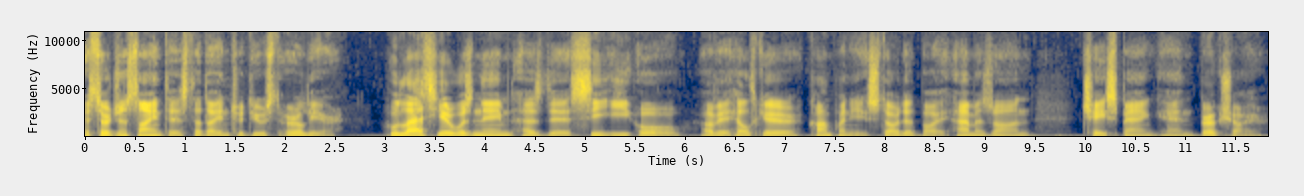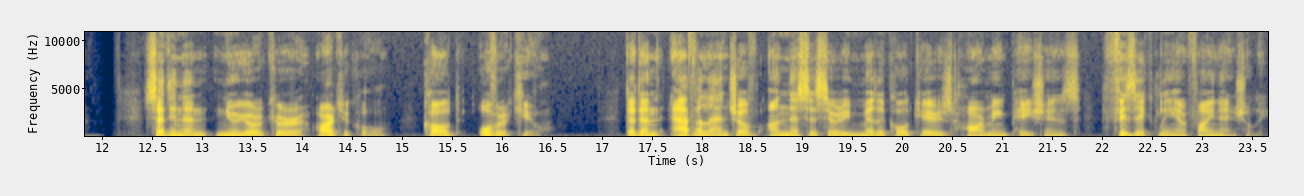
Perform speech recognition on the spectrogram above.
a surgeon scientist that I introduced earlier, who last year was named as the CEO of a healthcare company started by Amazon, Chase Bank, and Berkshire, said in a New Yorker article called Overkill that an avalanche of unnecessary medical care is harming patients physically and financially.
